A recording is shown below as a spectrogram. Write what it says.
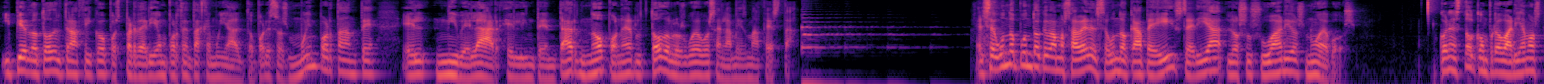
y pierdo todo el tráfico, pues perdería un porcentaje muy alto. Por eso es muy importante el nivelar, el intentar no poner todos los huevos en la misma cesta. El segundo punto que vamos a ver, el segundo KPI, sería los usuarios nuevos. Con esto comprobaríamos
